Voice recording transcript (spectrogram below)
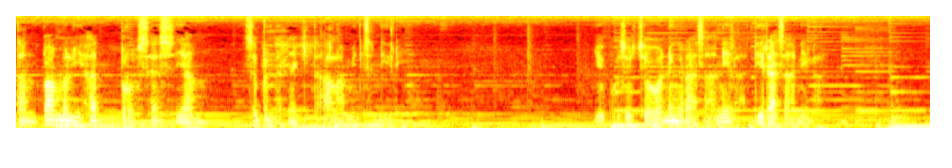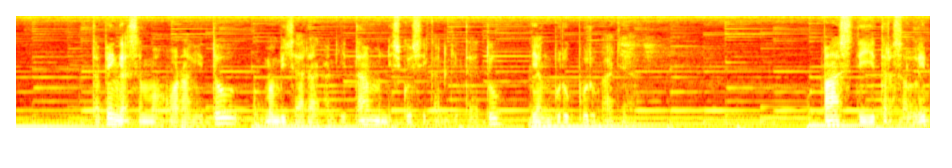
tanpa melihat proses yang sebenarnya kita alamin sendiri. Yuk boso Jawa ini ngerasani lah, dirasani lah. Tapi nggak semua orang itu membicarakan kita, mendiskusikan kita itu yang buruk-buruk aja. Pasti terselip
